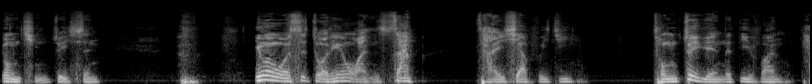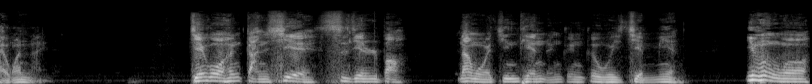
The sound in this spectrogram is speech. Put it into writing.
用情最深。因为我是昨天晚上才下飞机，从最远的地方台湾来的，结果很感谢《世界日报》，让我今天能跟各位见面。因为我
